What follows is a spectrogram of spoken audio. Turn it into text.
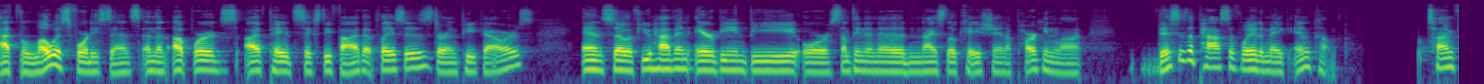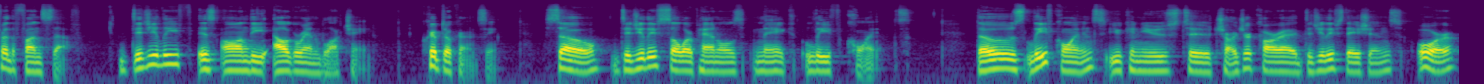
at the lowest 40 cents and then upwards I've paid 65 at places during peak hours. And so if you have an Airbnb or something in a nice location, a parking lot, this is a passive way to make income. Time for the fun stuff. DigiLeaf is on the Algorand blockchain, cryptocurrency. So DigiLeaf solar panels make Leaf coins. Those Leaf coins you can use to charge your car at DigiLeaf stations or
